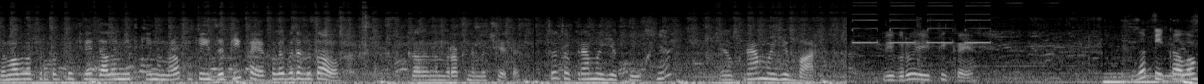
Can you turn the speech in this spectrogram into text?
Замовила картоплю фрі, дали мені такий номерок, який запікає, коли буде готово. Коли номерок не мочити. Тут окремо є кухня і окремо є бар. Вібрує і пікає. Запікало.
